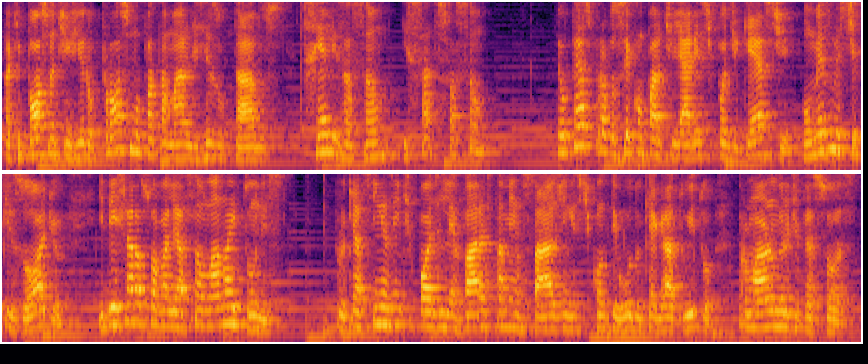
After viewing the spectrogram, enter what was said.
para que possam atingir o próximo patamar de resultados, realização e satisfação. Eu peço para você compartilhar este podcast ou mesmo este episódio e deixar a sua avaliação lá no iTunes, porque assim a gente pode levar esta mensagem, este conteúdo que é gratuito para o maior número de pessoas.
